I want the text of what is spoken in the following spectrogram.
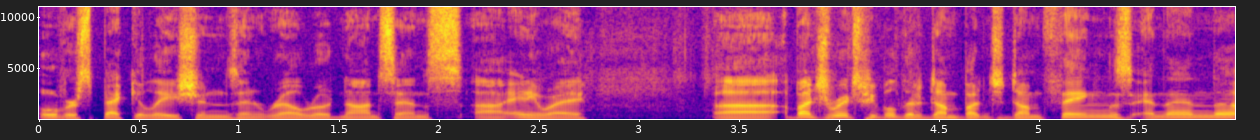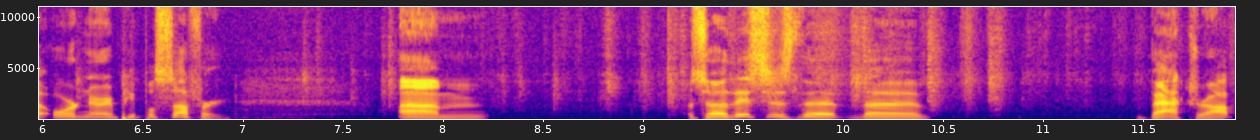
over speculations and railroad nonsense. Uh, anyway, uh, a bunch of rich people did a dumb bunch of dumb things, and then the ordinary people suffered. Um, so this is the the backdrop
